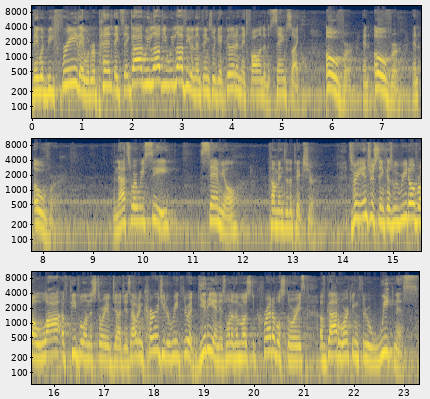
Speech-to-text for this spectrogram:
They would be free, they would repent, they'd say, God, we love you, we love you, and then things would get good, and they'd fall into the same cycle over and over and over. And that's where we see Samuel come into the picture. It's very interesting because we read over a lot of people in the story of Judges. I would encourage you to read through it. Gideon is one of the most incredible stories of God working through weakness.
